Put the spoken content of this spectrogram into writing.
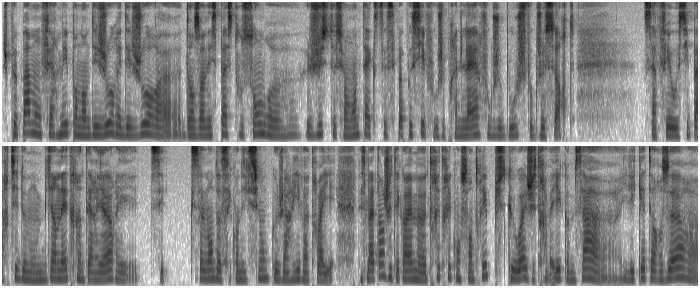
Je peux pas m'enfermer pendant des jours et des jours euh, dans un espace tout sombre juste sur mon texte. C'est pas possible. Faut que je prenne l'air, faut que je bouge, faut que je sorte. Ça fait aussi partie de mon bien-être intérieur et c'est seulement dans ces conditions que j'arrive à travailler. Mais ce matin, j'étais quand même euh, très très concentrée puisque ouais, j'ai travaillé comme ça. Euh, il est 14 heures euh,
